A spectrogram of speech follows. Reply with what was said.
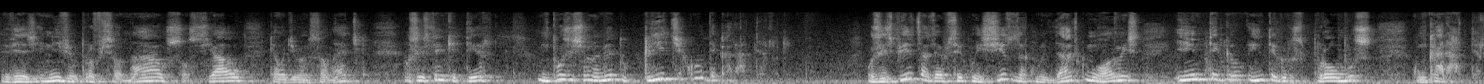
em nível profissional, social, que é uma dimensão ética, vocês têm que ter um posicionamento crítico de caráter. Os espíritas devem ser conhecidos na comunidade como homens íntegro, íntegros, probos, com caráter.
